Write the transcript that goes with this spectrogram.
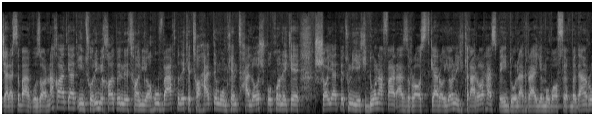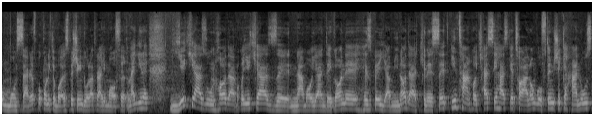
جلسه برگزار نخواهد کرد. اینطوری می‌خواد به نتانیاهو وقت بده که تا حد ممکن تلاش بکنه که شاید بتونه یکی دو نفر از راستگرایانی که قرار هست به این دولت رأی موافق بدن رو منصرف بکنه که باعث بشه این دولت رأی موافق نگیره. یکی از اونها در واقع یکی از نمایندگان حزب یمینا در کنست این تنها کسی هست که تا الان گفته میشه که هنوز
